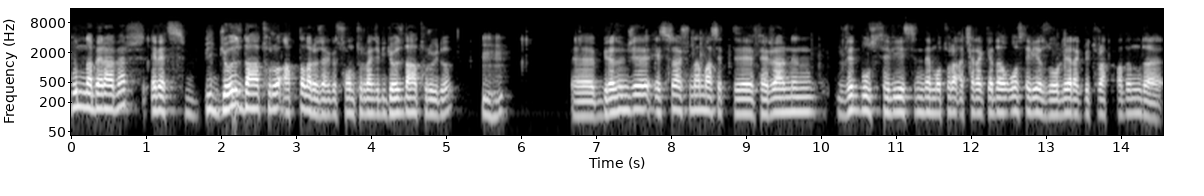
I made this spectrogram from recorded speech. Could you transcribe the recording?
bununla beraber evet bir gözdağı turu attılar özellikle son tur bence bir gözdağı turuydu. Hı hı. Ee, biraz önce Esra şundan bahsetti. Ferrari'nin Red Bull seviyesinde motoru açarak ya da o seviye zorlayarak bir tur atmadığını da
